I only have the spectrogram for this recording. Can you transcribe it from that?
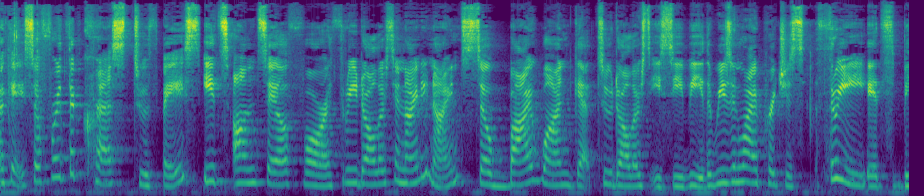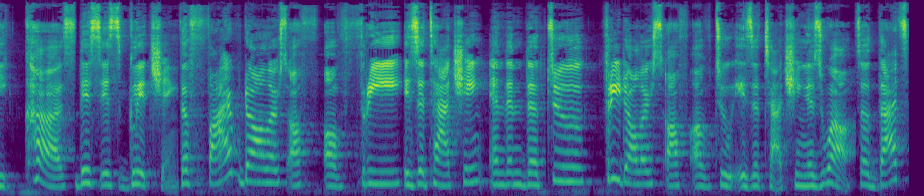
Okay, so for the Crest toothpaste, it's on sale for $3.99. So buy one, get $2 ECB. The reason why I purchased three, it's because this is glitching. The $5 off of three is attaching and then the two, $3 off of two is attaching as well. So that's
